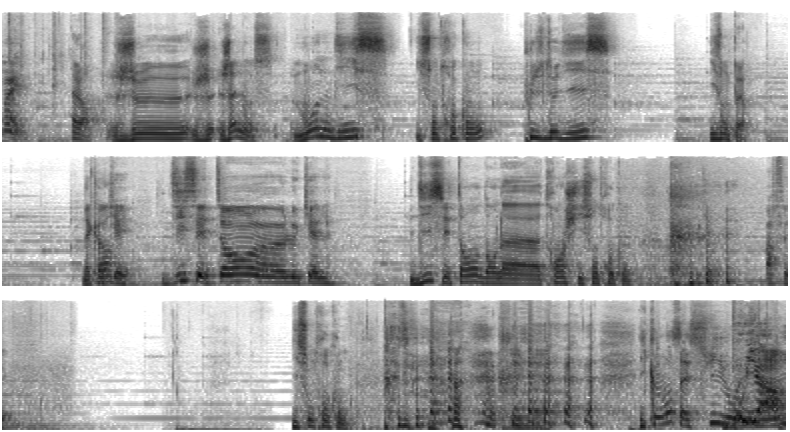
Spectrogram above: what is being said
Ouais. Alors, je, je- j'annonce moins de 10, ils sont trop cons. Plus de 10, ils ont peur. D'accord? Ok. 10 étant euh, lequel? 10 étant dans la tranche, ils sont trop cons. Parfait. Ils sont trop cons. Ils commencent à suivre Bouillard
